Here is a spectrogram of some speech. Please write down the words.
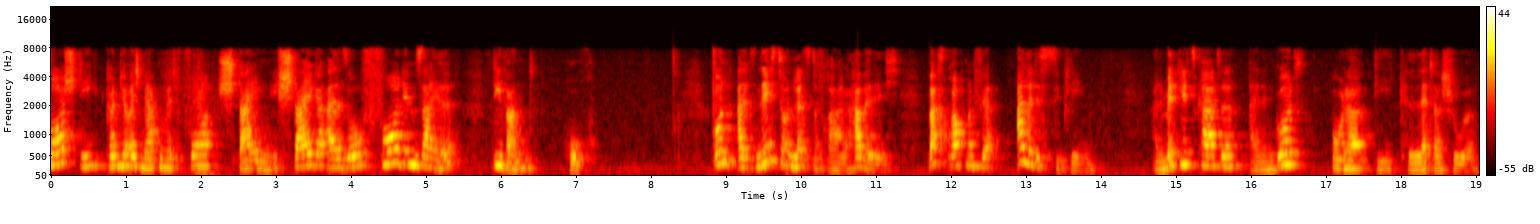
Vorstieg könnt ihr euch merken mit Vorsteigen. Ich steige also vor dem Seil die Wand hoch. Und als nächste und letzte Frage habe ich, was braucht man für alle Disziplinen? Eine Mitgliedskarte, einen Gurt oder die Kletterschuhe?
